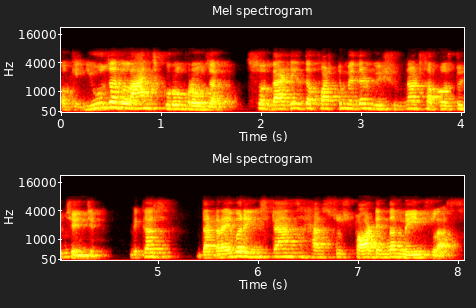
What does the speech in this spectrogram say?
Okay, user launch Chrome browser. So that is the first method we should not supposed to change it because the driver instance has to start in the main class.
